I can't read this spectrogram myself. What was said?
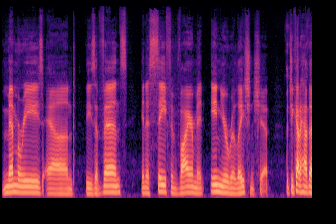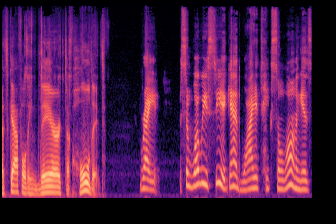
memories and these events in a safe environment in your relationship. But you got to have that scaffolding there to hold it. Right. So, what we see again, why it takes so long is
